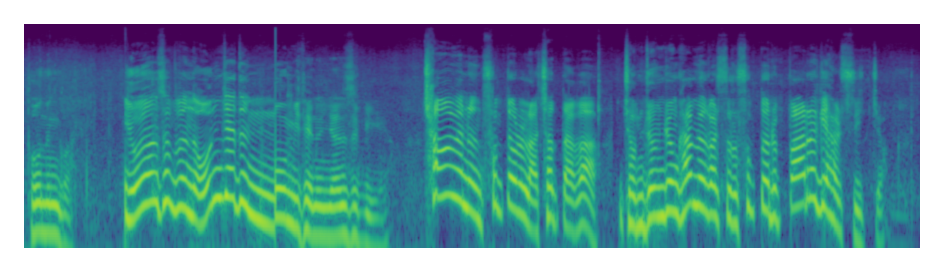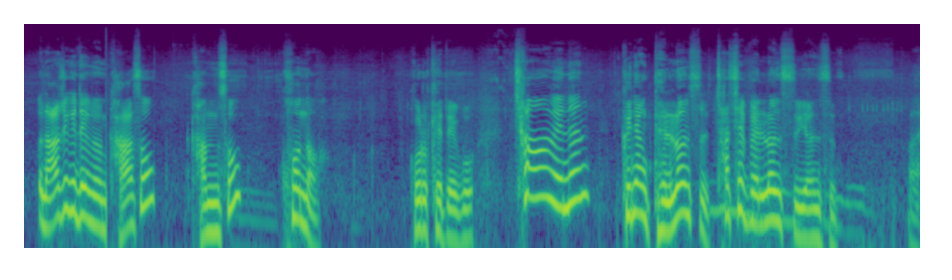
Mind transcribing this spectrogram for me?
도는 것. 이 연습은 언제든 도움이 되는 연습이에요. 처음에는 속도를 낮췄다가 점점점 가면 갈수록 속도를 빠르게 할 수 있죠. 나중에 되면 가속, 감속, 코너 그렇게 되고 처음에는 그냥 밸런스, 차체 밸런스 연습. 아,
